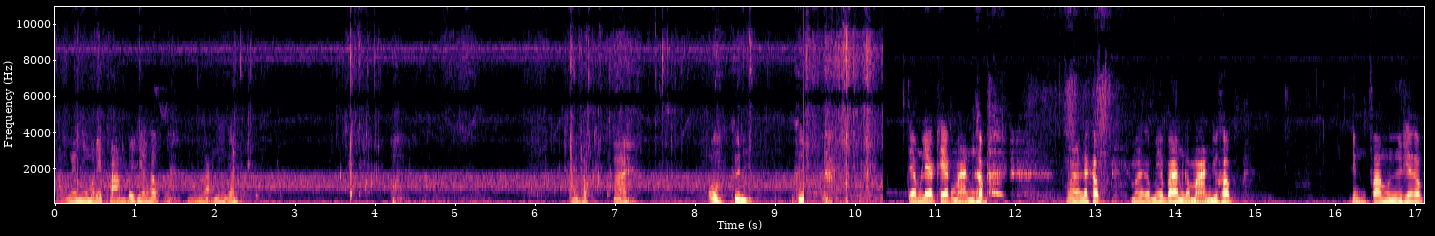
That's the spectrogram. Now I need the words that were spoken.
หลังนั้นยังไม่ได้ขามไปเที่ยวครับเบื้องหลังนี่กันนะครับมาโอ้ขึ้นขึ้น เตรียมแรกแทกหมานครับ มาแล้วครับ มากับแม่บ้านกับหมานอยู่ครับถึงฟ้ามือเที่ยครับ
